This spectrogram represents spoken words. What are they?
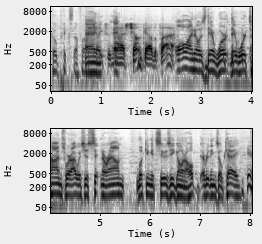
Go pick stuff up. And, Takes a nice chunk out of the pie. all I know is there were there were times where I was just sitting around looking at Suzy, going, "I hope everything's okay." and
